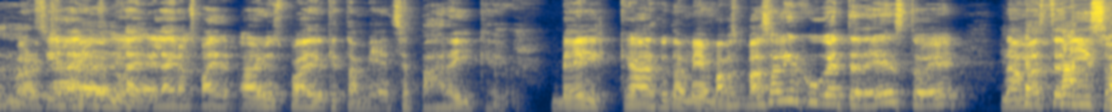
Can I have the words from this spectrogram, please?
Ajá, Mark Sí, el, Iron, ¿no? el- el Iron Spider. Iron Spider que también se para y que ve el casco también. Va, va a salir juguete de esto, ¿eh? Nada más te dizo.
